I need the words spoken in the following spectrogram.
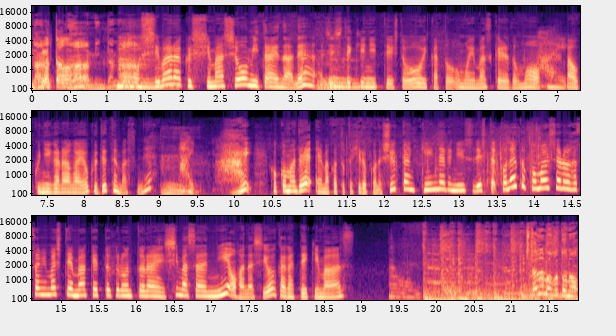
慣れたな、みんなな。もうしばらくしましょうみたいなね、自主的にっていう人多いかと思いますけれども、はい、まあ、お国柄がよく出てますね。はい。はい。ここまで、え誠とひろこの週間気になるニュースでした。この後コマーシャルを挟みまして、マーケットフロントライン、島さんにお話を伺っていきます。北野誠の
